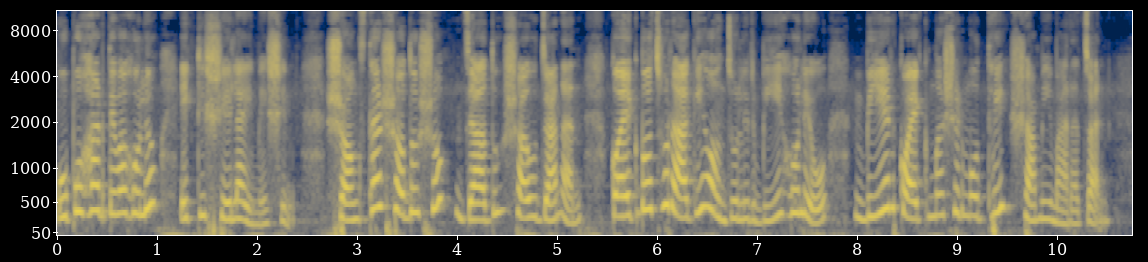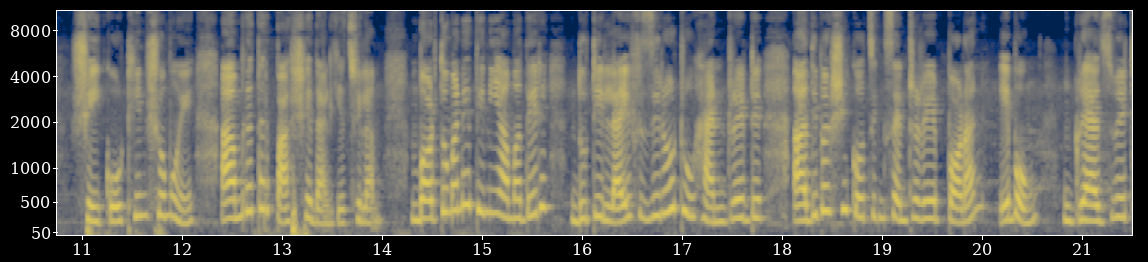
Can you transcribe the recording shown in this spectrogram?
উপহার দেওয়া হলো একটি সেলাই মেশিন। সংস্থার সদস্য জাদু সাউ জানান, কয়েক বছর আগে অঞ্জলির বিয়ে হলেও বিয়ের কয়েক মাসের মধ্যেই স্বামী মারা যান। সেই কঠিন সময়ে আমরা তার পাশে দাঁড়িয়েছিলাম। বর্তমানে তিনি আমাদের দুটি লাইফ জিরো টু হান্ড্রেড আদিবাসী কোচিং সেন্টারে পড়ান এবং গ্র্যাজুয়েট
